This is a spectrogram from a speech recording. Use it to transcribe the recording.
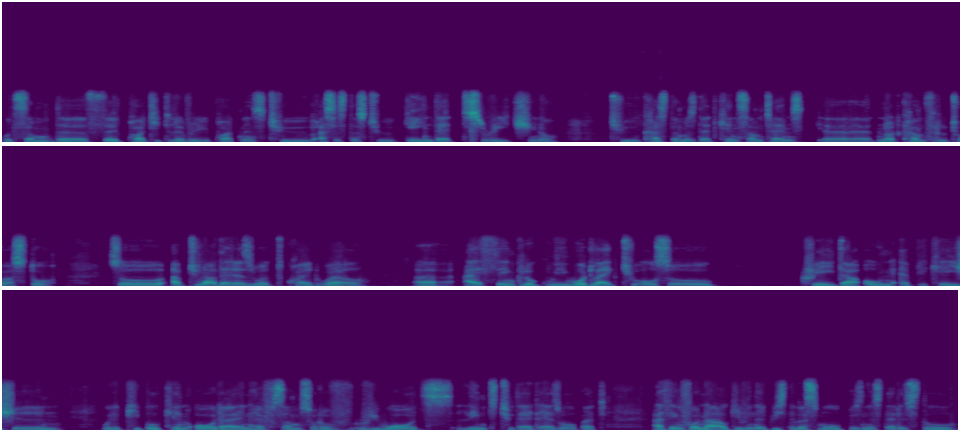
with some of the third party delivery partners to assist us to gain that reach, you know, to customers that can sometimes uh, not come through to our store. So up to now, that has worked quite well. Uh, I think, look, we would like to also create our own application where people can order and have some sort of rewards linked to that as well. But I think for now, given that we're still a small business that is still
